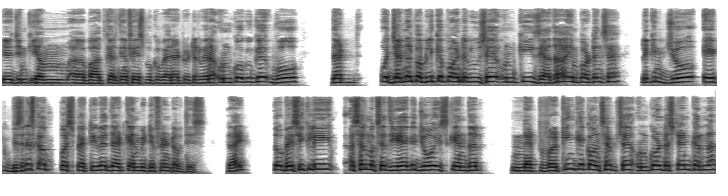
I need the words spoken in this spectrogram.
ये जिनकी हम बात करते हैं फेसबुक वगैरह ट्विटर वगैरह, उनको क्योंकि वो दैट वो जनरल पब्लिक के पॉइंट ऑफ़ व्यू से उनकी ज़्यादा इम्पोर्टेंस है। लेकिन जो एक बिज़नेस का पर्सपेक्टिव है that can be different of this right तो बेसिकली असल मकसद ये है कि जो इसके अंदर नेटवर्किंग के कॉन्सेप्ट हैं, उनको अंडरस्टैंड करना,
